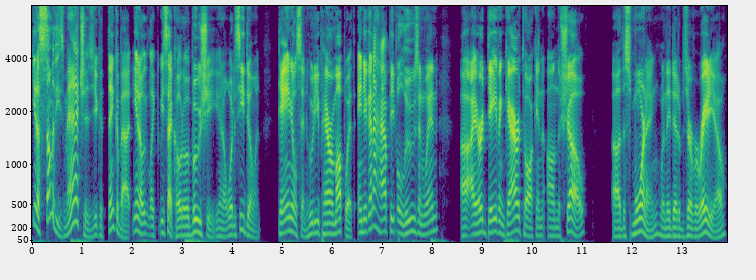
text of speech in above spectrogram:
you know some of these matches you could think about. You know like we said, Kota Ibushi. You know what is he doing? Danielson. Who do you pair him up with? And you're gonna have people lose and win. Uh, I heard Dave and Garrett talking on the show uh, this morning when they did Observer Radio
